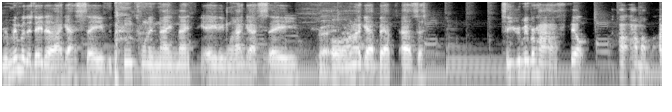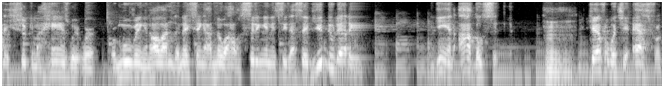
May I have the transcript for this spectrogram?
remember the day that I got saved, June 29, 1980, when I got saved, right. or when I got baptized." So you remember how I felt, how, how my body shook and my hands were, were, were moving, and all. I, the next thing I know, I was sitting in the seat. I said, "If you do that again, I'll go sit there." Mm-hmm. Careful what you ask for.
